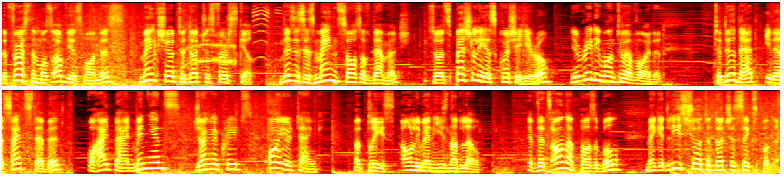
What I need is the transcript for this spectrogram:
The first and most obvious one is, make sure to dodge his first skill. This is his main source of damage, so especially as squishy hero, you really want to avoid it. To do that, either sidestep it, or hide behind minions, jungle creeps, or your tank. But please, only when he's not low. If that's all not possible, make at least sure to dodge his 6 bullet.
